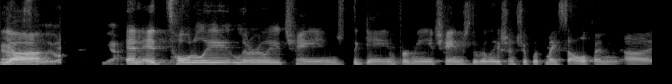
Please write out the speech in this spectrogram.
Absolutely. Yeah yeah. And it totally literally changed the game for me changed the relationship with myself. And uh,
